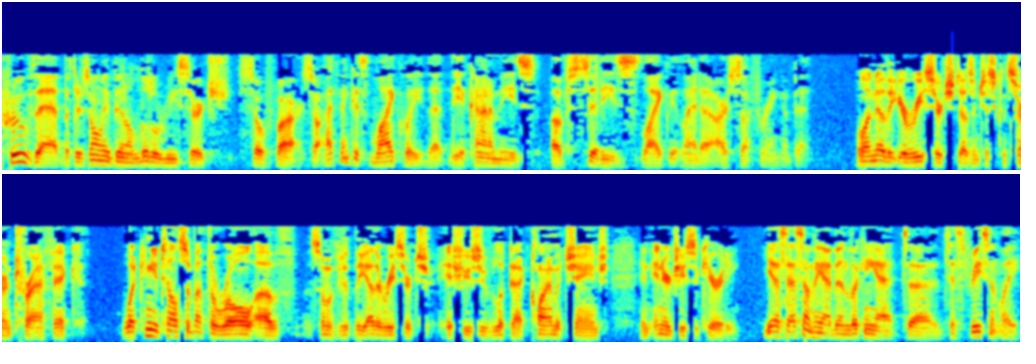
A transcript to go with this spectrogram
prove that, but there's only been a little research so far. So I think it's likely that the economies of cities like Atlanta are suffering a bit. Well, I know that your research doesn't just concern traffic. What can you tell us about the role of some of the other research issues you've looked at, climate change and energy security? Yes, that's something I've been looking at uh, just recently.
